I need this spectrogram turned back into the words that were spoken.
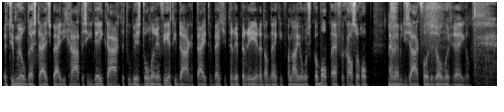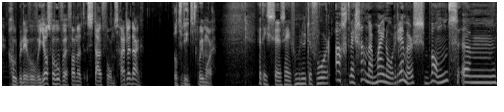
het tumult destijds bij die gratis ID-kaarten. Toen wist Donner in 14 dagen tijd een bedje te repareren. Dan denk ik van nou jongens, kom op, even gas erop. En we hebben die zaak voor de zomer geregeld. Goed, meneer Verhoeven. Jos Verhoeven van het Stoutfonds. Hartelijk dank. Tot ziens. Goedemorgen. Het is uh, zeven minuten voor acht. Wij gaan naar Mino Remmers, want um,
